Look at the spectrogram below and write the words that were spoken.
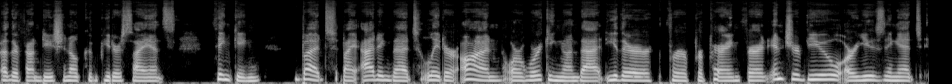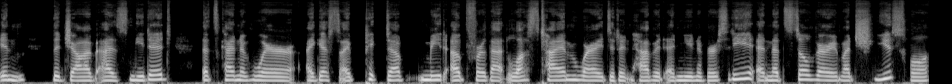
other foundational computer science thinking. But by adding that later on or working on that, either for preparing for an interview or using it in the job as needed, that's kind of where I guess I picked up, made up for that lost time where I didn't have it in university. And that's still very much useful.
